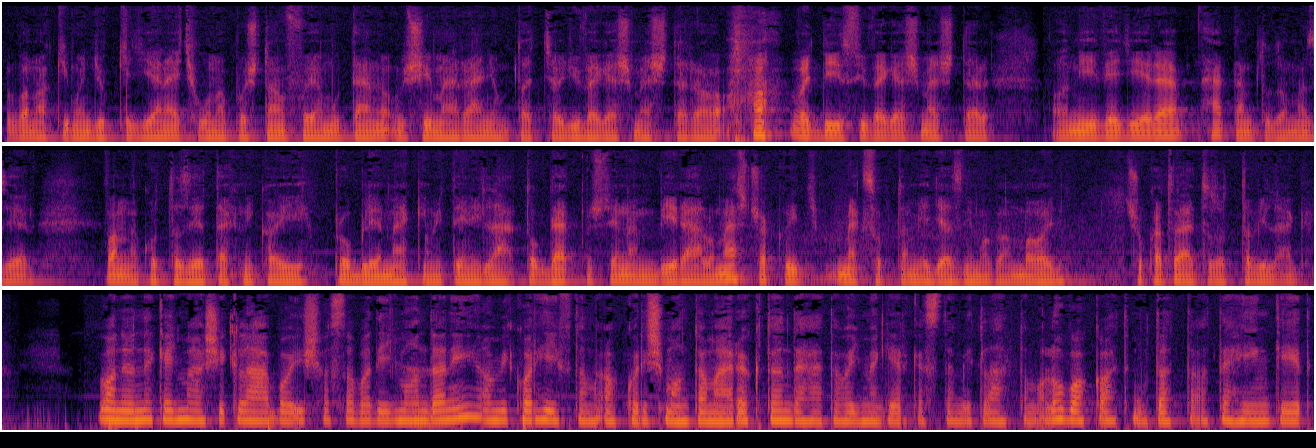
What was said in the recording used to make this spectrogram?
van, aki mondjuk egy ilyen egy hónapos tanfolyam után simán rányomtatja, hogy üveges mester, a, vagy díszüveges mester a névjegyére. Hát nem tudom, azért vannak ott azért technikai problémák, amit én így látok, de hát most én nem bírálom ezt, csak így meg szoktam jegyezni magamba, hogy sokat változott a világ. Van önnek egy másik lába is, ha szabad így mondani. Amikor hívtam, akkor is mondta már rögtön, de hát ahogy megérkeztem, itt láttam a lovakat, mutatta a tehénkét,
